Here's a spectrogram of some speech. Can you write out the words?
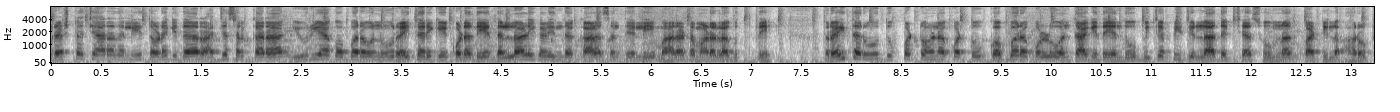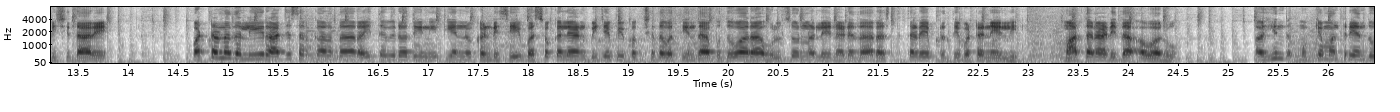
ಭ್ರಷ್ಟಾಚಾರದಲ್ಲಿ ತೊಡಗಿದ ರಾಜ್ಯ ಸರ್ಕಾರ ಯೂರಿಯಾ ಗೊಬ್ಬರವನ್ನು ರೈತರಿಗೆ ಕೊಡದೆ ದಲ್ಲಾಳಿಗಳಿಂದ ಕಾಳಸಂತೆಯಲ್ಲಿ ಮಾರಾಟ ಮಾಡಲಾಗುತ್ತಿದೆ. ರೈತರು ದುಪ್ಪಟ್ಟು ಹಣ ಕೊಟ್ಟು ಗೊಬ್ಬರ ಕೊಳ್ಳುವಂತಾಗಿದೆ ಎಂದು ಬಿಜೆಪಿ ಜಿಲ್ಲಾಧ್ಯಕ್ಷ ಸೋಮನಾಥ್ ಪಾಟೀಲ್ ಆರೋಪಿಸಿದ್ದಾರೆ. ಪಟ್ಟಣದಲ್ಲಿ ರಾಜ್ಯ ಸರ್ಕಾರದ ರೈತ ವಿರೋಧಿ ನೀತಿಯನ್ನು ಖಂಡಿಸಿ ಬಸವಕಲ್ಯಾಣ್ ಬಿಜೆಪಿ ಪಕ್ಷದ ವತಿಯಿಂದ ಬುಧವಾರ ಹುಲ್ಸೂರಿನಲ್ಲಿ ನಡೆದ ರಸ್ತೆ ತಡೆ ಪ್ರತಿಭಟನೆಯಲ್ಲಿ ಮಾತನಾಡಿದ ಅವರು, ಅಹಿಂದ್ ಮುಖ್ಯಮಂತ್ರಿ ಎಂದು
